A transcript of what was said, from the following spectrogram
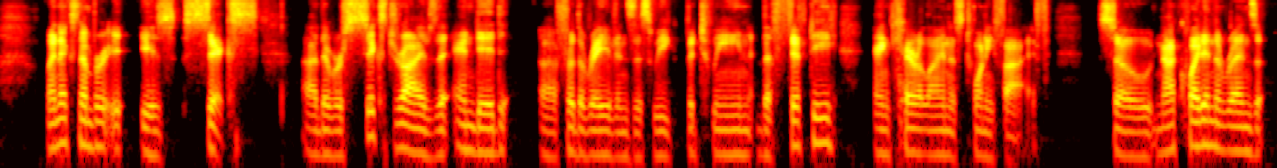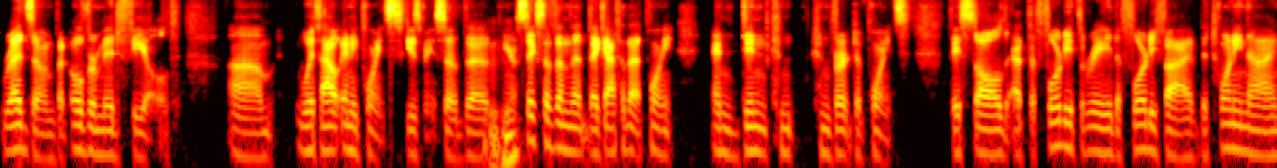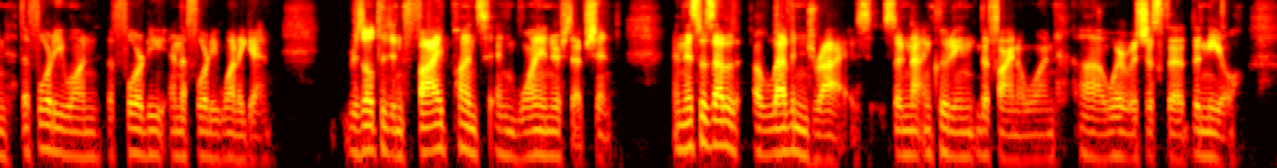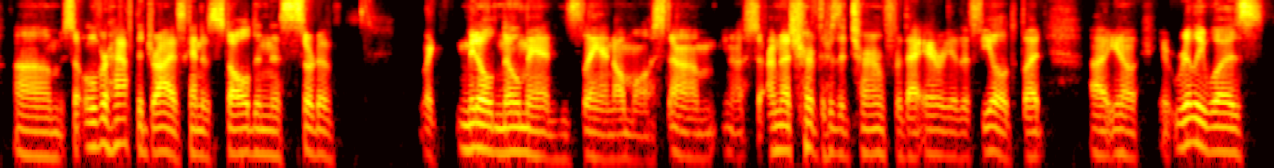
my next number is six. Uh, there were six drives that ended uh, for the Ravens this week between the 50 and Carolina's 25. So not quite in the red zone, but over midfield um, without any points. Excuse me. So the mm-hmm. you know six of them that they got to that point and didn't con- convert to points. They stalled at the 43, the 45, the 29, the 41, the 40, and the 41 again resulted in five punts and one interception. And this was out of 11 drives, so not including the final one, uh, where it was just the, the kneel. Um, so over half the drives kind of stalled in this sort of like middle no man's land almost. Um, you know, so I'm not sure if there's a term for that area of the field, but uh, you know, it really was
